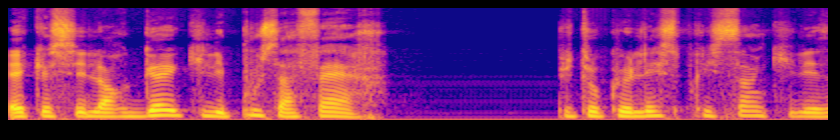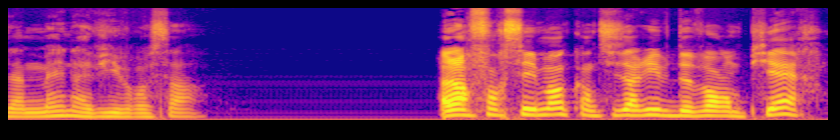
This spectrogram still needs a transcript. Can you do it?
et que c'est l'orgueil qui les pousse à faire, plutôt que l'Esprit Saint qui les amène à vivre ça. Alors forcément, quand ils arrivent devant Pierre,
